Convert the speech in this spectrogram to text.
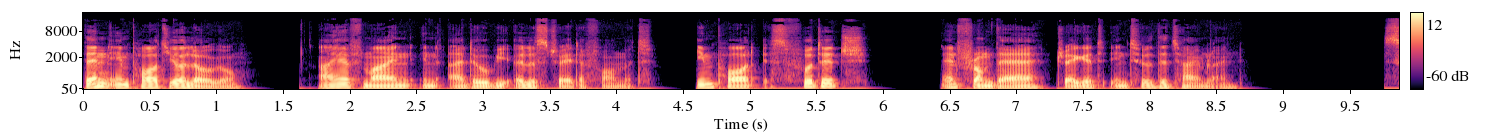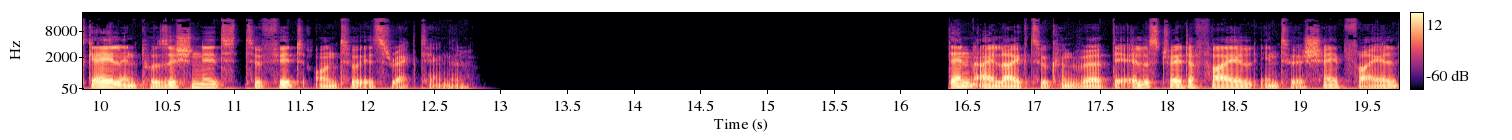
Then import your logo. I have mine in Adobe Illustrator format. Import as footage and from there drag it into the timeline. Scale and position it to fit onto its rectangle. Then I like to convert the Illustrator file into a shapefile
